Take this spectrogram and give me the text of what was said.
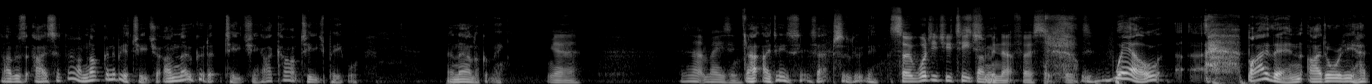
I was. I said, no, I'm not going to be a teacher. I'm no good at teaching. I can't teach people. And now look at me. Yeah. Isn't that amazing? I, I do. It's, absolutely. So, what did you teach them in that first six weeks? Well, uh, by then I'd already had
